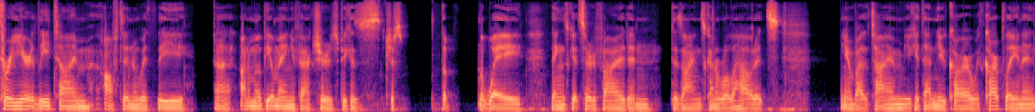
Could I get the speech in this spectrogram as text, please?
three-year lead time often with the uh, automobile manufacturers because just the the way things get certified and designs kind of roll out. It's you know by the time you get that new car with CarPlay in it,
